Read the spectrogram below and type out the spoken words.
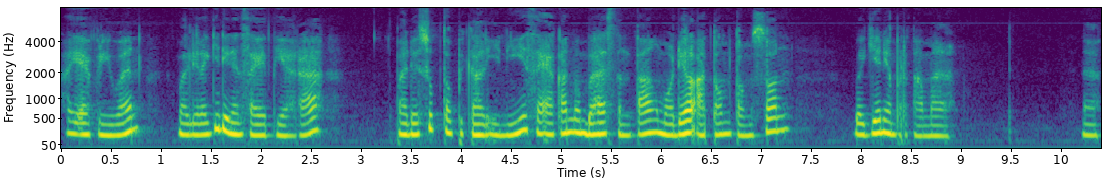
Hai everyone, kembali lagi dengan saya Tiara. Pada subtopik kali ini, saya akan membahas tentang model atom Thomson bagian yang pertama. Nah,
